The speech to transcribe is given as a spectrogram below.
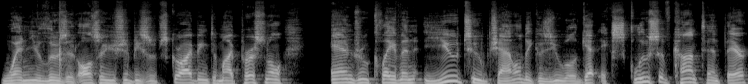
when you lose it. Also, you should be subscribing to my personal Andrew Klavan YouTube channel because you will get exclusive content there.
